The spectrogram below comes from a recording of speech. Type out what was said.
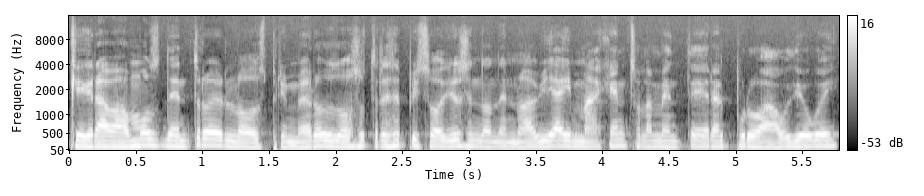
que grabamos dentro de los primeros dos o tres episodios en donde no había imagen, solamente era el puro audio, güey.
